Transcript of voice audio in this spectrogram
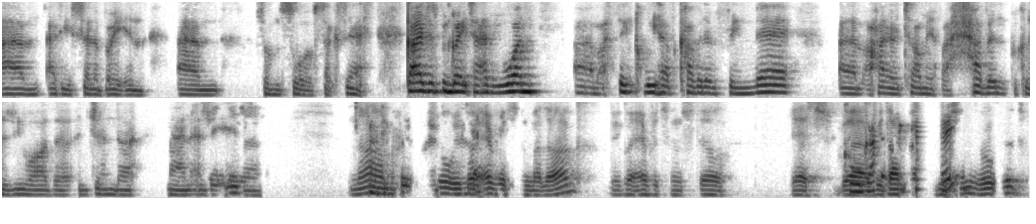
um, as he's celebrating um, some sort of success. Guys, it's been great to have you on. Um, I think we have covered everything there. Um, Ohio, tell me if I haven't, because you are the agenda man as it is. No, I'm pretty sure we've got everything, my dog. We've got everything still. Yes, cool, uh, we done okay. real good.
